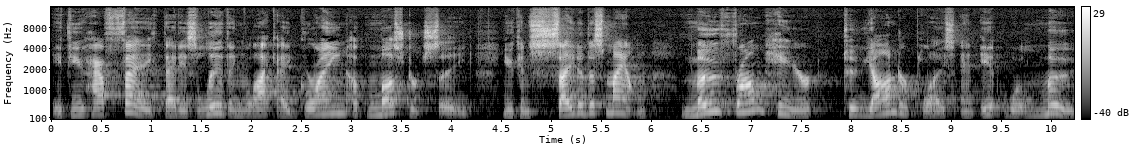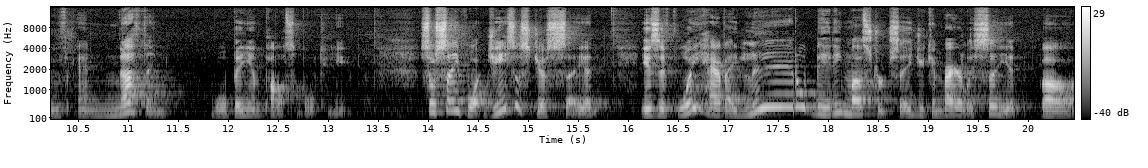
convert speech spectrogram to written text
if you have faith that is living like a grain of mustard seed, you can say to this mountain, Move from here to yonder place, and it will move, and nothing will be impossible to you. So, see, what Jesus just said is if we have a little bitty mustard seed, you can barely see it, uh,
